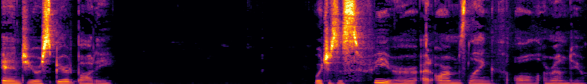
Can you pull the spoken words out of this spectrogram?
and your spirit body, which is a sphere at arm's length all around you.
